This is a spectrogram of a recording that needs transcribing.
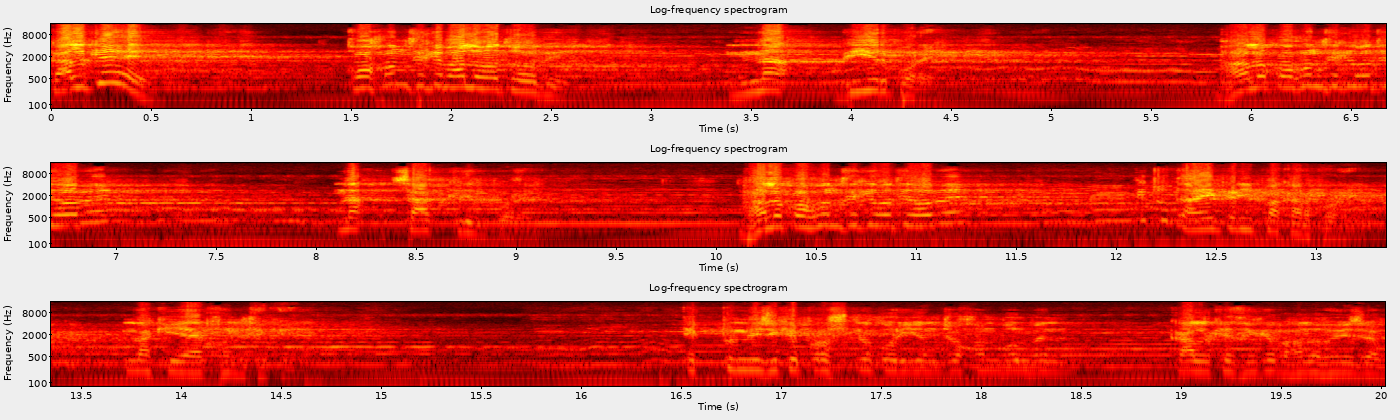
কালকে? কখন থেকে ভালো হতে হবে? না, বিয়ের পরে। ভালো কখন থেকে হতে হবে? না, চাকরির পরে। ভালো কখন থেকে হতে হবে? একটু দাঁড়িয়ে পাকার পরে, নাকি এখন থেকে? একটু নিজেকে প্রশ্ন করিয়েন, যখন বলবেন, কালকে থেকে ভালো হয়ে যাব।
